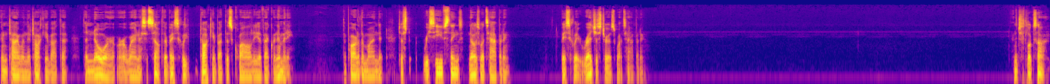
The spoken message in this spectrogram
In Thai, when they're talking about the the knower or awareness itself. They're basically talking about this quality of equanimity, the part of the mind that just receives things, knows what's happening, basically registers what's happening. and just looks on.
